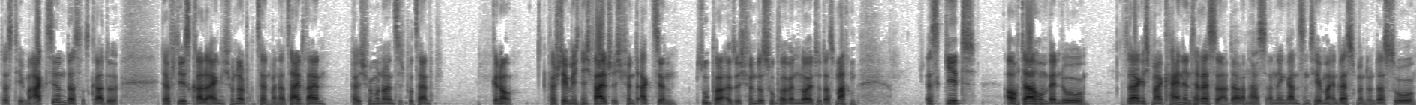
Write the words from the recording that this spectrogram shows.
das Thema Aktien. Das ist gerade, der fließt gerade eigentlich 100% meiner Zeit rein, vielleicht 95%. Genau, verstehe mich nicht falsch, ich finde Aktien super. Also ich finde es super, wenn Leute das machen. Es geht auch darum, wenn du, sage ich mal, kein Interesse daran hast, an dem ganzen Thema Investment und das so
